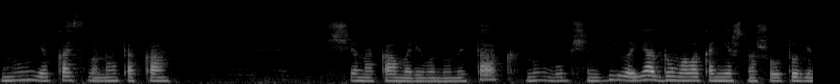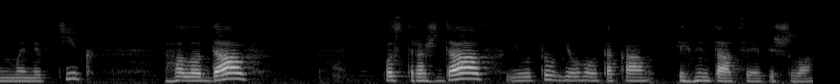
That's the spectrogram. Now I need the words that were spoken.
Ну, якась вона така Ще на камері воно не так. Ну, в общем, біле. Я думала, звісно, що то він в мене втік, голодав, постраждав, і ото в його така пігментація пішла.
